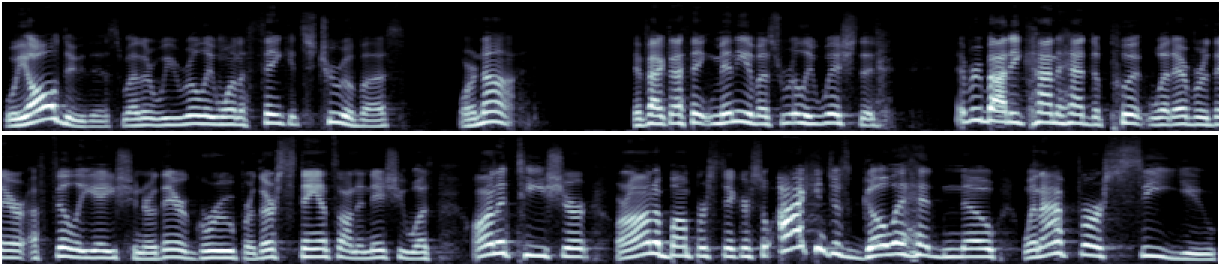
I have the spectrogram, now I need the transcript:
We all do this, whether we really want to think it's true of us or not. In fact, I think many of us really wish that everybody kind of had to put whatever their affiliation or their group or their stance on an issue was on a t shirt or on a bumper sticker so I can just go ahead and know when I first see you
